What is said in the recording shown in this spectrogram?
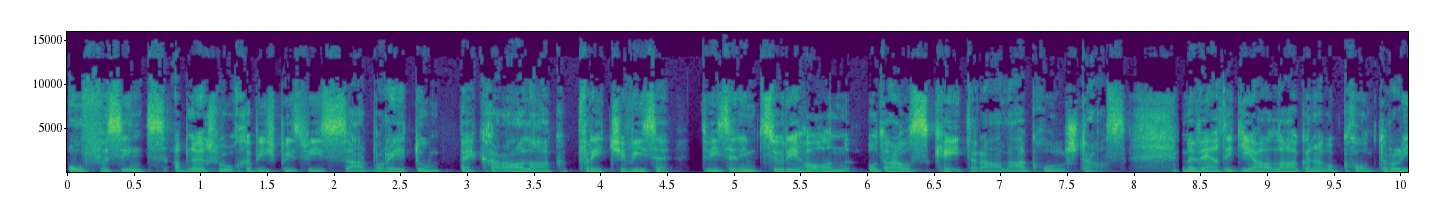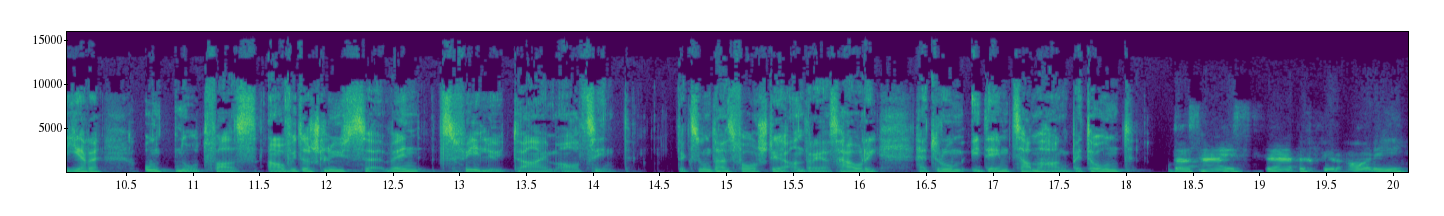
Offen sind ab nächster Woche beispielsweise das Arboretum, die Bäckeranlage, die Fritschiwiese, die Wiesen im Zürichhorn oder auch die Skateranlage Hohlstrasse. Wir werden die Anlagen aber kontrollieren und notfalls auch wieder schliessen, wenn zu viele Leute an einem Ort sind. Der Gesundheitsvorsteher Andreas Hauri hat darum in dem Zusammenhang betont, das heisst einfach für alle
